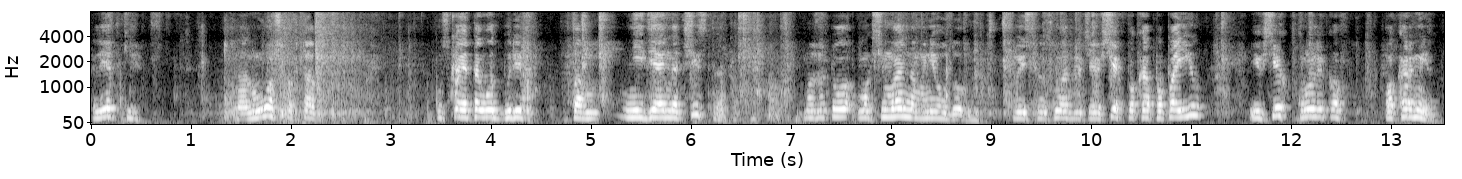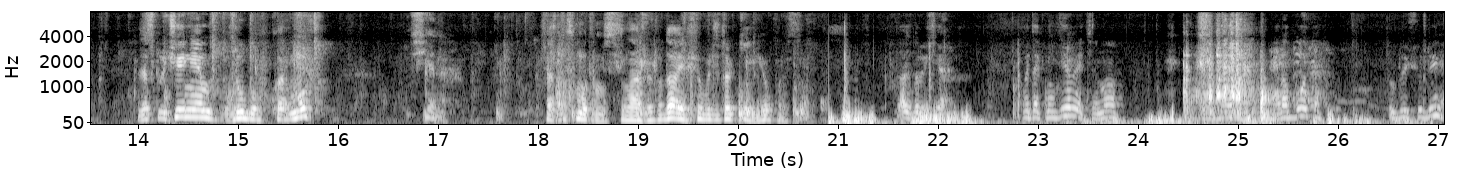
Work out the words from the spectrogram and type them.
Клетки на ножках там. Пускай это вот будет там не идеально чисто, но зато максимально мне удобно. То есть, вот смотрите, я всех пока попоил и всех кроликов покормил. За исключением грубых кормов сена. Сейчас посмотрим, слажу туда, и все будет окей, ёпрст. Так, друзья, вы так не делаете, но работа туды-сюды,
